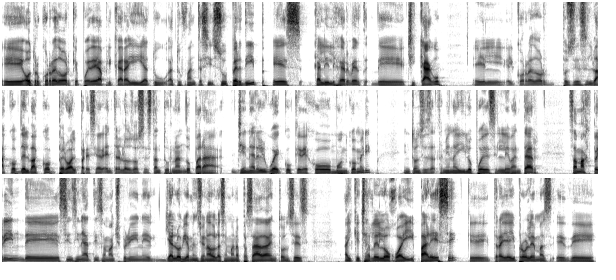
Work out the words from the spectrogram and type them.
Eh, otro corredor que puede aplicar ahí a tu, a tu fantasy super deep es Khalil Herbert de Chicago. El, el, corredor pues es el backup del backup, pero al parecer entre los dos están turnando para llenar el hueco que dejó Montgomery. Entonces también ahí lo puedes levantar. Samaj Perin de Cincinnati, Samaj Perin eh, ya lo había mencionado la semana pasada, entonces hay que echarle el ojo ahí. Parece que trae ahí problemas eh, de,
